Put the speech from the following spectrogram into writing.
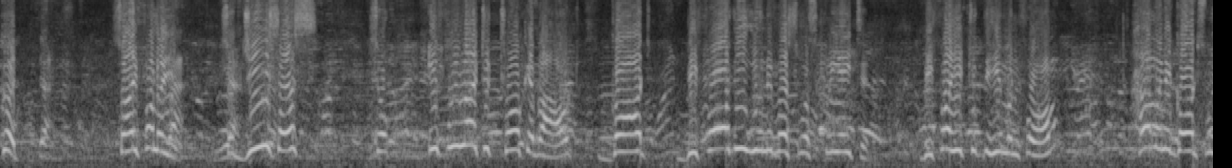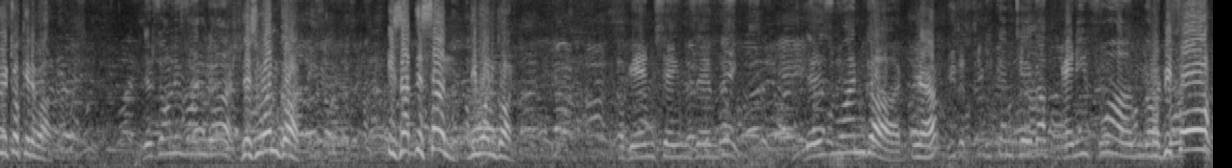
Good. So I follow you. So Yeah. Jesus, so if we were to talk about God before the universe was created, before he took the human form, how many gods were we talking about? There's only one God. There's one God. Is that the Son, the one God? Again, saying the same thing. There is one God. Yeah. He can take up any form God wants. Before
